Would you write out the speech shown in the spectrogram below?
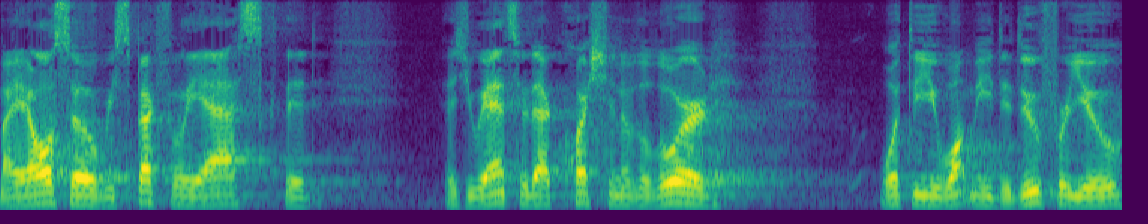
May I also respectfully ask that as you answer that question of the Lord, what do you want me to do for you?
